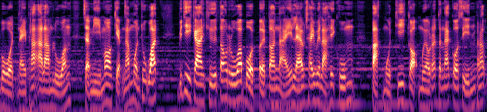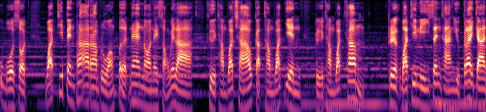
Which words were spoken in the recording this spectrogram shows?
โบสถ์ในพระอารามหลวง จะมีหม้อเก็บน้ำมนต์ทุกวัด วิธีการคือต้องรู้ว่าโบสถ์เปิดตอนไหนแล้วใช้เวลาให้คุ้ม ปักหมุดที่เกาะเมืองรัตนโกสินทร์พระอุโบสถ วัดที่เป็นพระอารามหลวงเปิดแน่นอนในสองเวลา คือทำวัดเช้ากับทำวัดเย็น หรือทำวัดค่ำเลือกวัดที่มีเส้นทางอยู่ใกล้กัน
